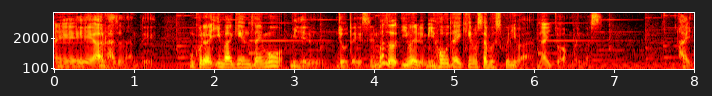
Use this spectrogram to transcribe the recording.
えー、あるはずなんで、これは今現在も見れる状態ですね。まずいわゆる見放題系のサブスクにはないとは思います。はい。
